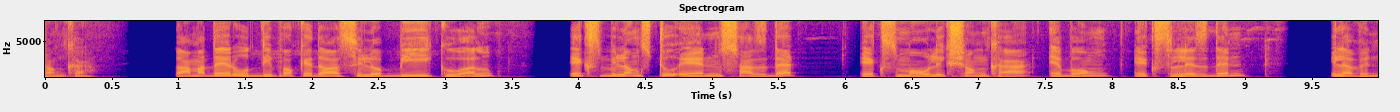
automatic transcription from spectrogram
সংখ্যা। তো আমাদের উদ্দীপকে দেওয়া ছিল B equal X belongs to N such that X মৌলিক সংখ্যা এবং এক্স লেস দেন ইলেভেন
